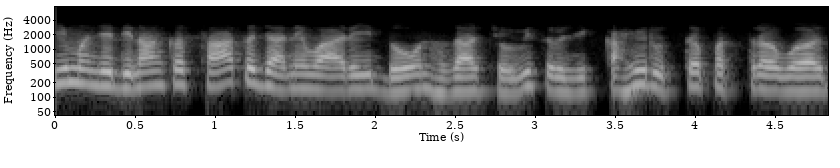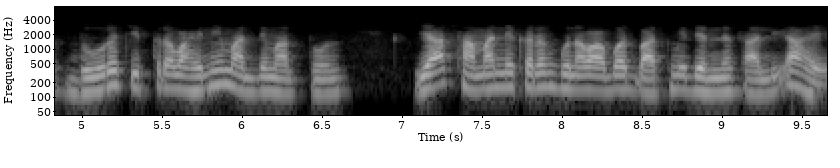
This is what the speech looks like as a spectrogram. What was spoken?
ती म्हणजे दिनांक सात जानेवारी दोन हजार चोवीस रोजी काही वृत्तपत्र व दूरचित्रवाहिनी माध्यमातून या सामान्यकरण गुणाबाबत बातमी देण्यात आली आहे.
